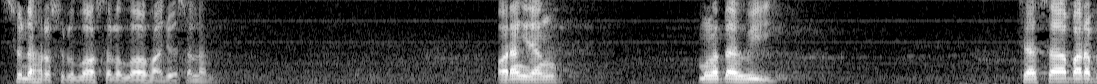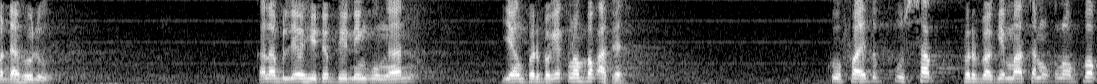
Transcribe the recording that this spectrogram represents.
sunnah Rasulullah Sallallahu Alaihi Wasallam. Orang yang mengetahui jasa para pendahulu, karena beliau hidup di lingkungan yang berbagai kelompok ada. Kufa itu pusat berbagai macam kelompok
